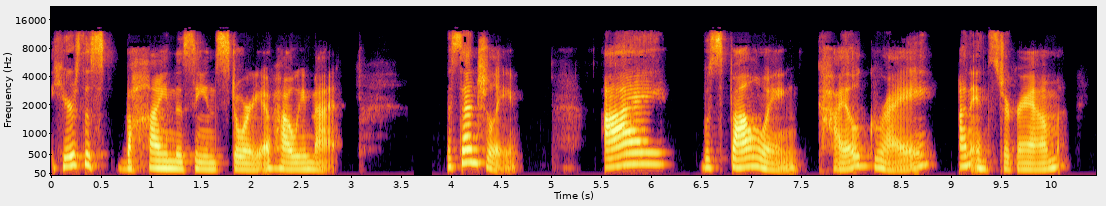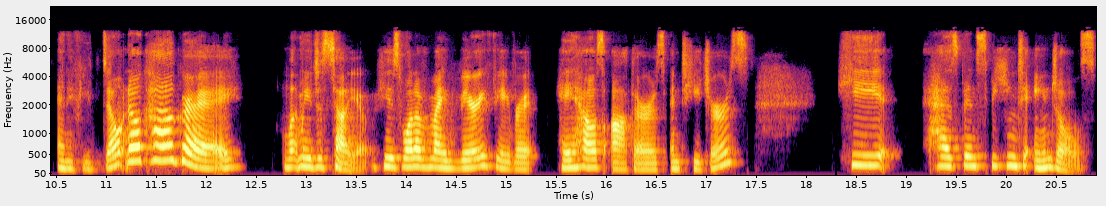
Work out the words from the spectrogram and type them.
here's the behind the scenes story of how we met. Essentially, I was following Kyle Gray on Instagram. And if you don't know Kyle Gray, let me just tell you, he's one of my very favorite Hay House authors and teachers. He has been speaking to angels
